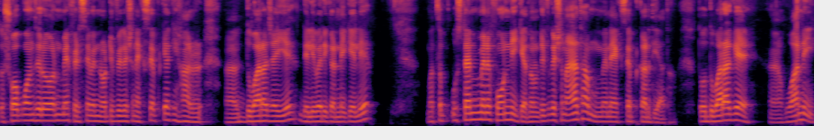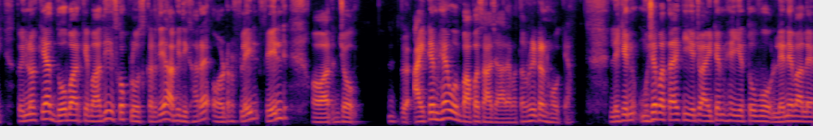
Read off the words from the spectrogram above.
तो शॉप वन ज़ीरो वन में फिर से मैंने नोटिफिकेशन एक्सेप्ट किया कि हाँ दोबारा जाइए डिलीवरी करने के लिए। मतलब उस टाइम मैंने फ़ोन नहीं किया था। नोटिफिकेशन आया था, मैंने एक्सेप्ट कर दिया था। तो दोबारा गए हुआ नहीं। तो इन लोग क्या, दो बार के बाद ही इसको क्लोज़ कर दिया। अभी दिखा रहा है ऑर्डर फेल्ड फेल्ड और जो आइटम है, वो वापस आ जा रहा है मतलब रिटर्न हो गया। लेकिन मुझे पता है कि ये जो आइटम है, ये तो वो लेने वाले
